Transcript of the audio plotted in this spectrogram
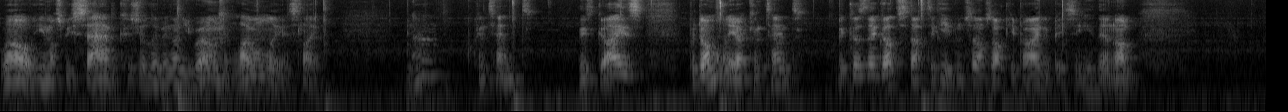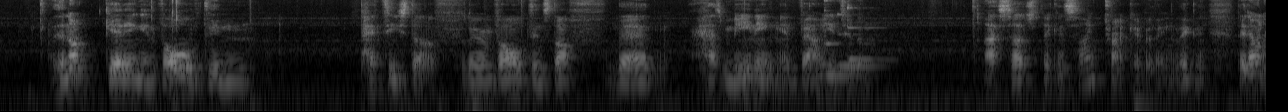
well, you must be sad because you're living on your own and lonely. It's like, no, content. These guys predominantly are content because they got stuff to keep themselves occupied and busy. They're not they're not getting involved in petty stuff. They're involved in stuff that has meaning and value to them. As such, they can sidetrack everything. They can, they don't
